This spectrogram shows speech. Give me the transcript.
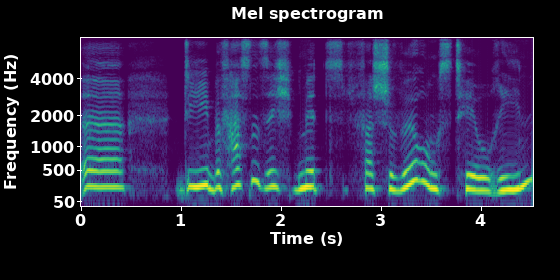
äh, die befassen sich mit Verschwörungstheorien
